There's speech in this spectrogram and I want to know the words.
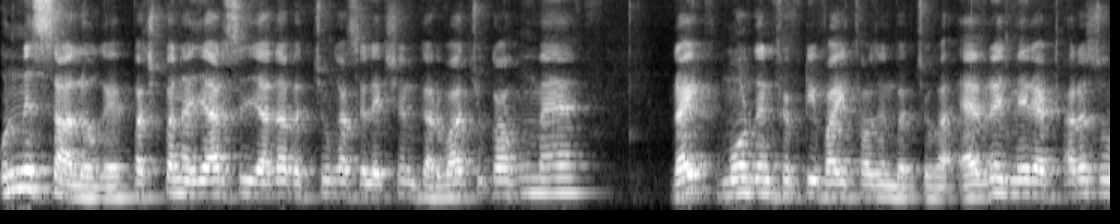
उन्नीस साल हो गए, पचपन हज़ार से ज़्यादा बच्चों का सिलेक्शन करवा चुका हूँ मैं। Right more than fifty five thousand बच्चों का। एवरेज मेरे अठारह सौ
